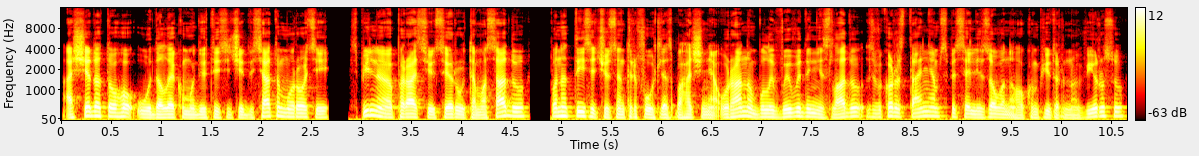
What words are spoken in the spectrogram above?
а ще до того, у далекому 2010 році, спільною операцією ЦРУ та Масаду понад тисячу центрифуг для збагачення урану були виведені з ладу з використанням спеціалізованого комп'ютерного вірусу,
